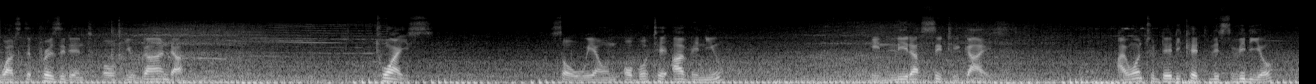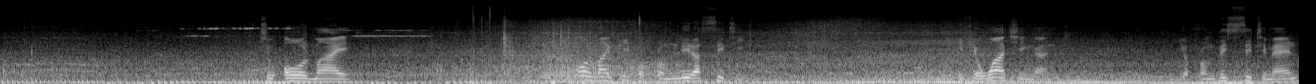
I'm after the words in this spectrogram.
was the president of Uganda twice. So we are on Obote Avenue in Lira City, guys. I want to dedicate this video to all my all my people from Lira City. If you're watching and you're from this city, man,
